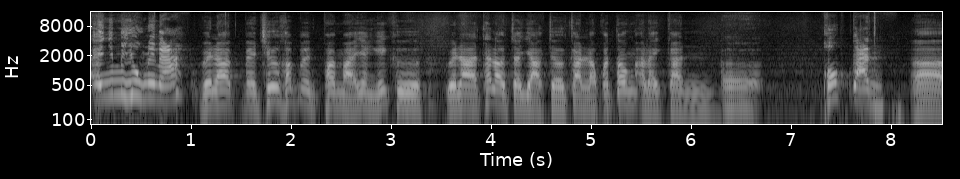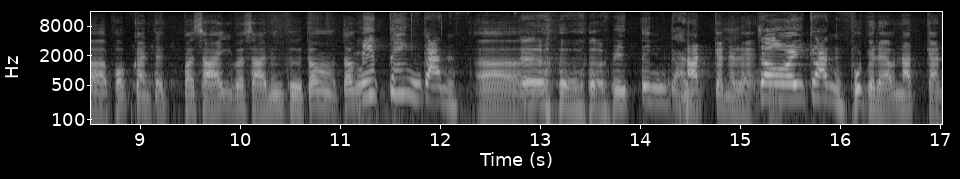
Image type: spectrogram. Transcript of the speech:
ไอ้นี่ไม่ยุ่งเลยนะ เวลาเป็นชื่อเขาเป็นความหมายอย่างนี้คือ เวลาถ้าเราจะอยากเจอกันเราก็ต้องอะไรกันเออ พบกันอ่าพบกันแต่ภาษาอีกภาษาหนึ่งคือต้องต้องมิทติ้งกัน อ่าเออมิทติ้งกันนัดกันนั่นแหละจอยกัน พูดไปแล้วนัดกัน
